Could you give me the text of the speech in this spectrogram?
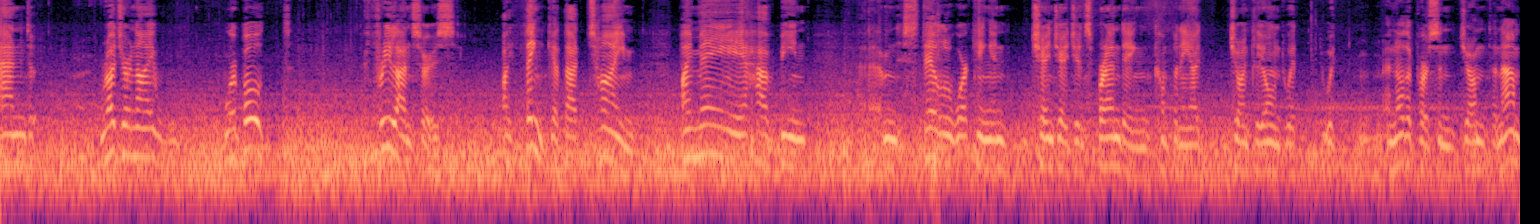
And Roger and I were both freelancers. I think at that time I may have been um, still working in Change Agents branding company I jointly owned with with another person, John Tanam.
